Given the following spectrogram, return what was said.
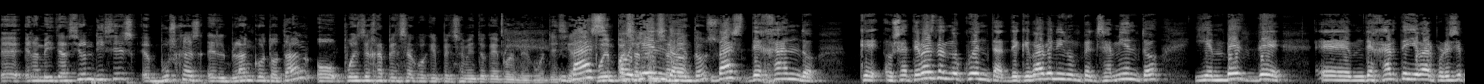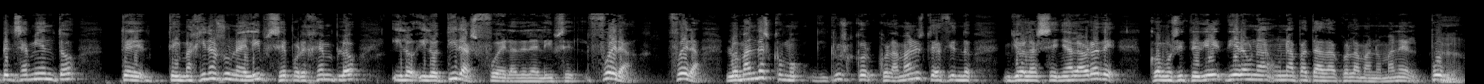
eh, en la meditación dices, eh, ¿buscas el blanco total o puedes dejar pensar cualquier pensamiento que hay por medio? Como te decía, vas pueden pasar pensamientos. Vas dejando que, o sea, te vas dando cuenta de que va a venir un pensamiento y en vez de eh, dejarte llevar por ese pensamiento, te, te, imaginas una elipse, por ejemplo, y lo, y lo tiras fuera de la elipse, fuera, fuera. Lo mandas como, incluso con, la mano estoy haciendo yo la señal ahora de como si te diera una, una patada con la mano, Manel, pum,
